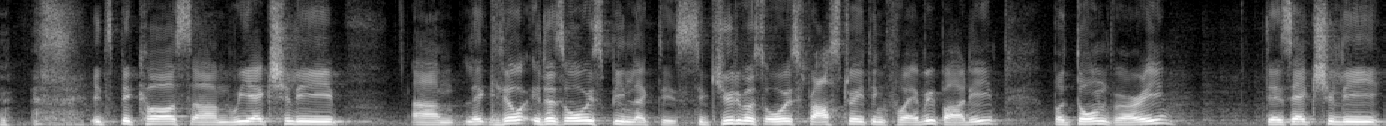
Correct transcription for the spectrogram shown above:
it's because um, we actually, um, like, you it has always been like this. Security was always frustrating for everybody, but don't worry, there's actually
